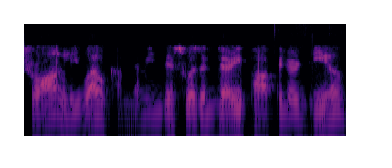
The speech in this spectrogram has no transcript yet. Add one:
strongly welcomed. I mean, this was a very popular deal.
